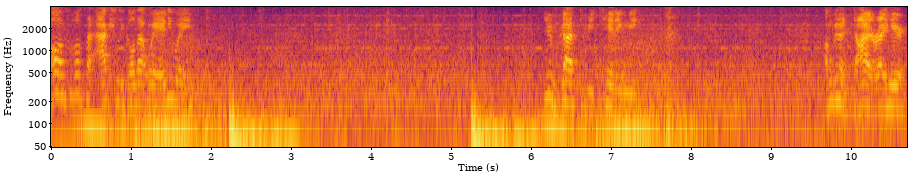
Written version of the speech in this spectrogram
Oh, I'm supposed to actually go that way anyways. You've got to be kidding me. I'm gonna die right here.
